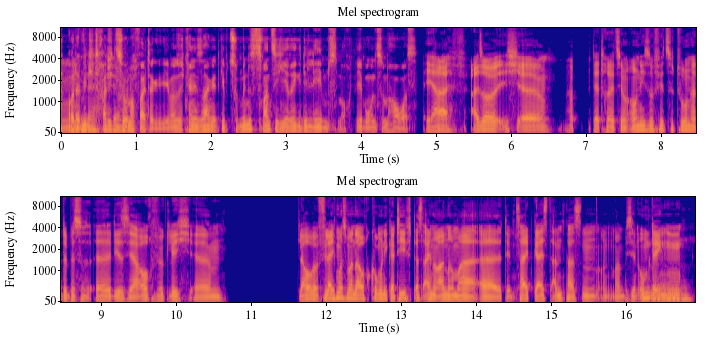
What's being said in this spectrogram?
mhm, aber da wird ja, die Tradition noch weitergegeben. Also ich kann dir sagen, es gibt zumindest 20-Jährige, die leben es noch, hier bei uns im Haus. Ja, also ich äh, habe mit der Tradition auch nicht so viel zu tun, hatte bis äh, dieses Jahr auch wirklich ähm, glaube, vielleicht muss man da auch kommunikativ das eine oder andere mal äh, dem Zeitgeist anpassen und mal ein bisschen umdenken.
